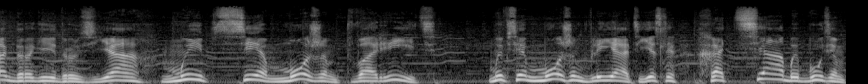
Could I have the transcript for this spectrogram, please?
Итак, дорогие друзья, мы все можем творить, мы все можем влиять, если хотя бы будем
